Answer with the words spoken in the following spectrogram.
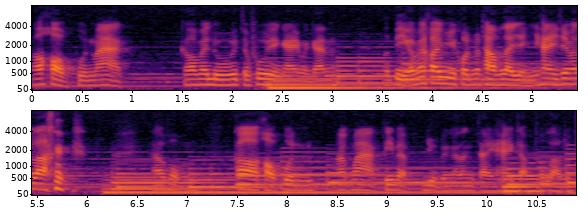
ก็ขอบคุณมาก ก็ไม่รู้จะพูดยังไงเหมือนกันปกติก็ไม่ค่อยมีคนมาทำอะไรอย่างนี้ให้ใช่ไหมล่ะครับผมก็ขอบคุณมากๆที่แบบอยู่เป็นกำลังใจให้กับพวกเราทุกคน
